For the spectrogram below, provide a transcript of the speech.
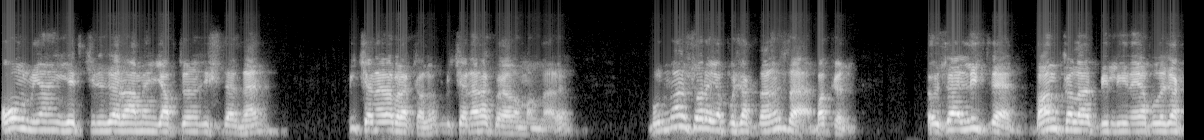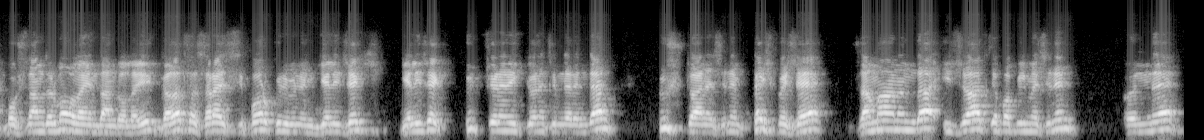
olmayan yetkinize rağmen yaptığınız işlerden bir kenara bırakalım, bir kenara koyalım onları. Bundan sonra yapacaklarınız da bakın özellikle Bankalar Birliği'ne yapılacak borçlandırma olayından dolayı Galatasaray Spor Kulübü'nün gelecek gelecek 3 senelik yönetimlerinden 3 tanesinin peş peşe zamanında icraat yapabilmesinin önüne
